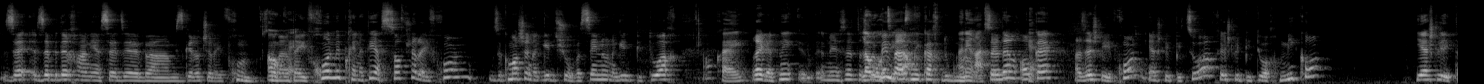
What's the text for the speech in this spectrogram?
זה, זה בדרך כלל אני אעשה את זה במסגרת של האבחון. זאת אומרת, אוקיי. האבחון מבחינתי, הסוף של האבחון, זה כמו שנגיד, שוב, עשינו נגיד פיתוח, אוקיי. רגע, תני, אני אעשה את השלבים ואז איתך. ניקח דוגמא, אני רצה בסדר? כן. אוקיי? אז יש לי אבחון, יש לי פיצוח, יש לי פיתוח מיקרו, יש לי את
